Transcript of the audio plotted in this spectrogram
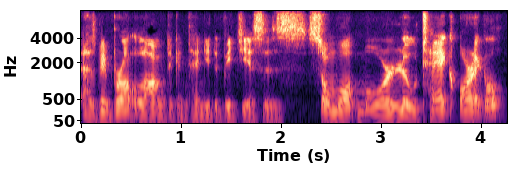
has been brought along to continue to be Jace's somewhat more low tech Oracle,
